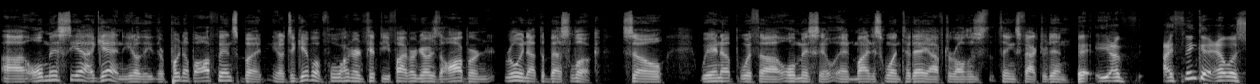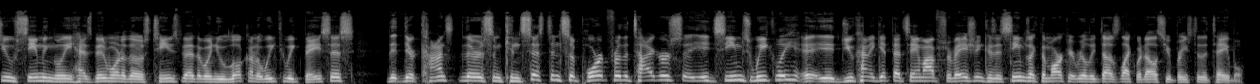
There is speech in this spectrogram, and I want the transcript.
Uh, Ole Miss, yeah, again, you know, they, they're putting up offense, but you know, to give up 450, 500 yards to Auburn, really not the best look. So we end up with uh, Ole Miss at minus one today after all those things factored in. I've, I think LSU seemingly has been one of those teams that when you look on a week to week basis there const- there's some consistent support for the Tigers. It seems weekly. Do you kind of get that same observation? Because it seems like the market really does like what LSU brings to the table.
